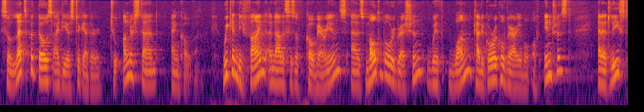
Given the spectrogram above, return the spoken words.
So let's put those ideas together to understand ANCOVA. We can define analysis of covariance as multiple regression with one categorical variable of interest and at least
